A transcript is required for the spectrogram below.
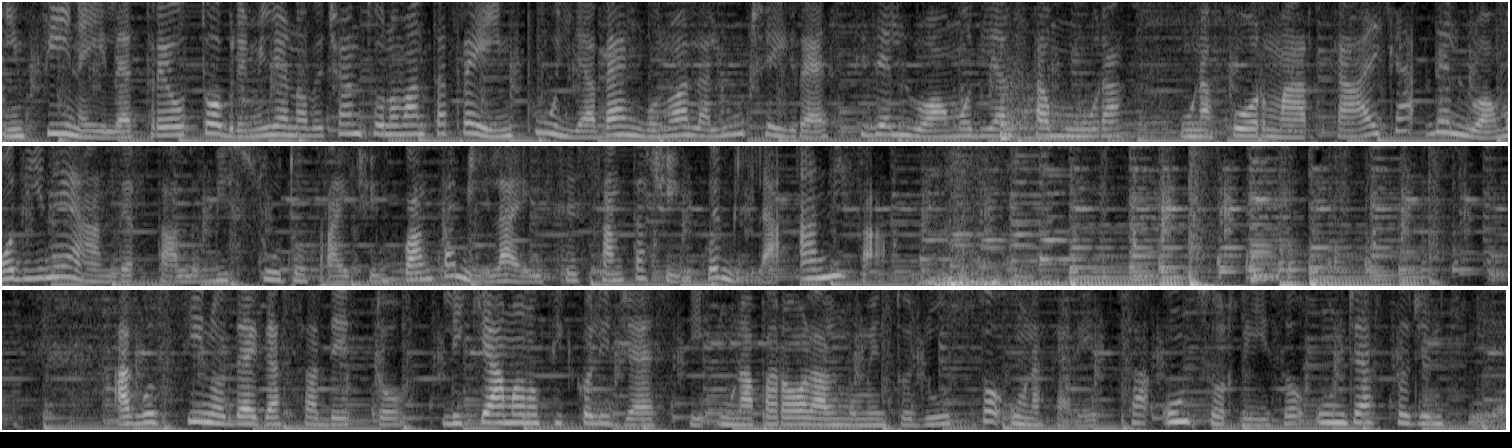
Infine, il 3 ottobre 1993 in Puglia vengono alla luce i resti dell'uomo di Altamura, una forma arcaica dell'uomo di Neanderthal, vissuto fra i 50.000 e i 65.000 anni fa. Agostino Degas ha detto: Li chiamano piccoli gesti, una parola al momento giusto, una carezza, un sorriso, un gesto gentile.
